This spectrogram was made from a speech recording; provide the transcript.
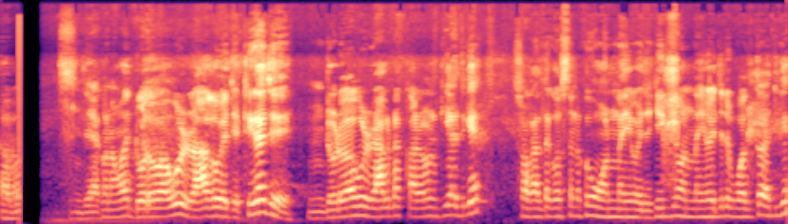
তারপর যে এখন আমার ডোডোবাবুর রাগ হয়েছে ঠিক আছে? ডোডোবাবুর রাগটা কারণ কি আজকে? সকাল থেকে কোশ্চেন খুব অন্যায় হয়েছে। কি কি অন্যায় হয়েছে বলতো আজকে?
